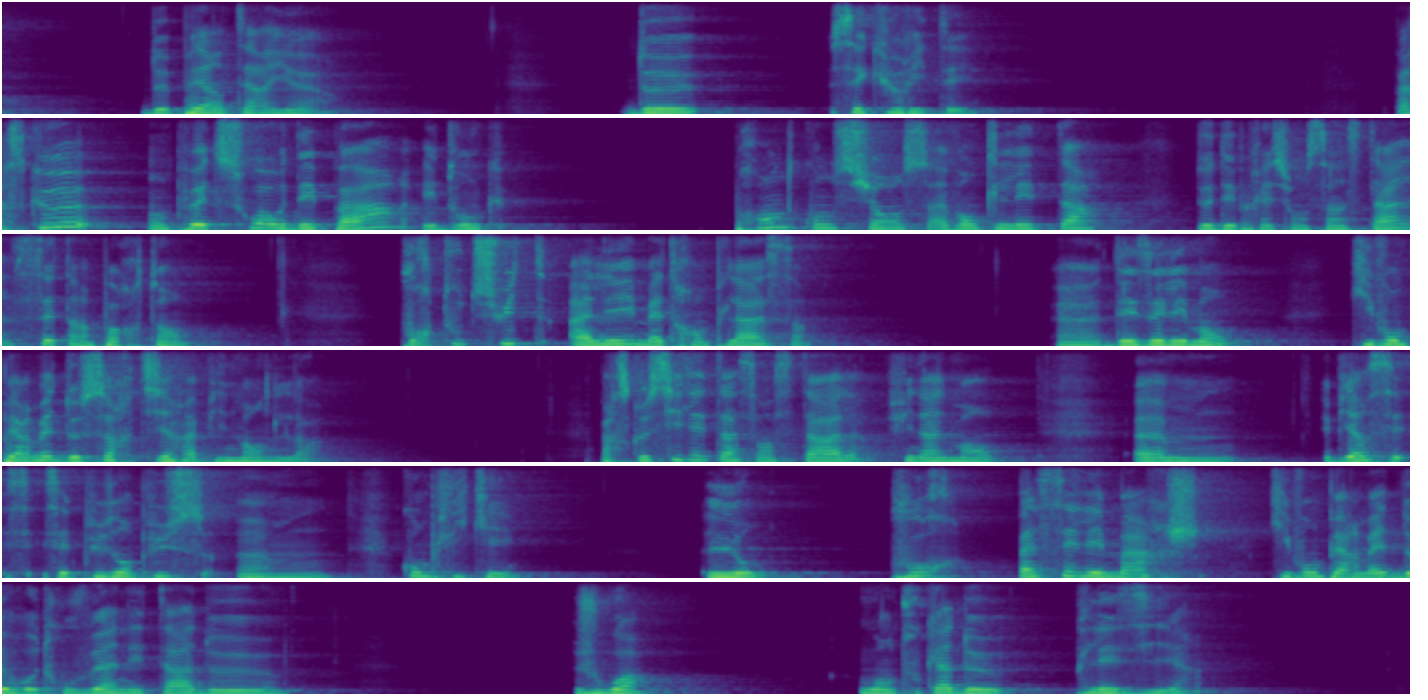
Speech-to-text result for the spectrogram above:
de paix intérieure, de sécurité. Parce que on peut être soi au départ et donc prendre conscience avant que l'état de dépression s'installe, c'est important pour tout de suite aller mettre en place euh, des éléments qui vont permettre de sortir rapidement de là. Parce que si l'état s'installe, finalement, euh, eh bien c'est de plus en plus euh, compliqué, long, pour passer les marches qui vont permettre de retrouver un état de joie ou en tout cas de plaisir,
